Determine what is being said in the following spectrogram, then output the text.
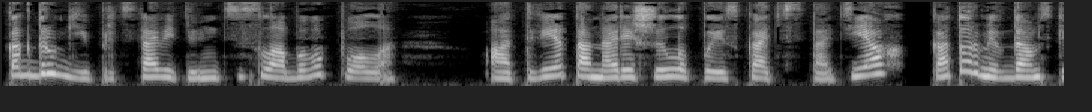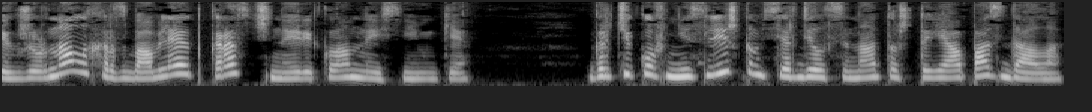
как другие представительницы слабого пола. Ответ она решила поискать в статьях, которыми в дамских журналах разбавляют красочные рекламные снимки. Горчаков не слишком сердился на то, что я опоздала,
